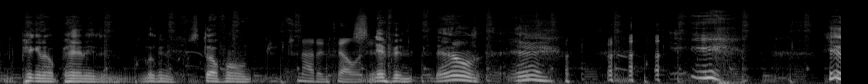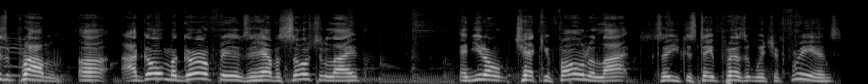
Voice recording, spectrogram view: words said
and picking up panties and looking for stuff on. It's not intelligent. Sniffing down. Eh. eh. Here's a problem. Uh, I go with my girlfriends and have a social life, and you don't check your phone a lot so you can stay present with your friends.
